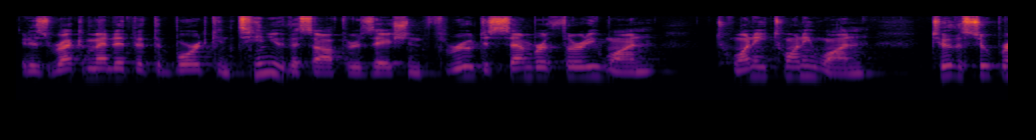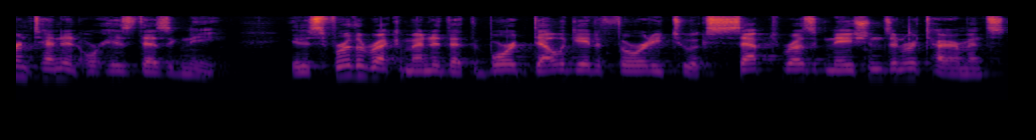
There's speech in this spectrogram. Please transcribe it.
It is recommended that the board continue this authorization through December 31, 2021, to the superintendent or his designee. It is further recommended that the board delegate authority to accept resignations and retirements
